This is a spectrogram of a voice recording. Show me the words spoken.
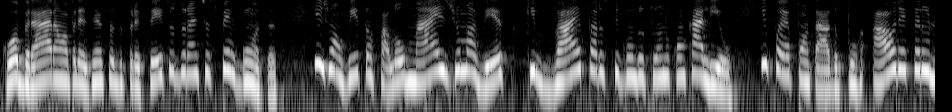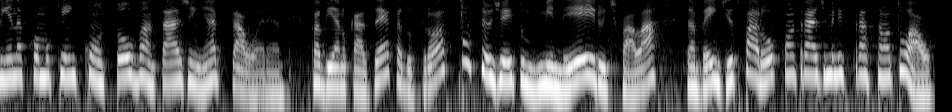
Cobraram a presença do prefeito durante as perguntas. E João Vitor falou mais de uma vez que vai para o segundo turno com Calil e foi apontado por Áurea Carolina como quem contou vantagem antes da hora. Fabiano Caseca, do PROS, com seu jeito mineiro de falar, também disparou contra a administração atual.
